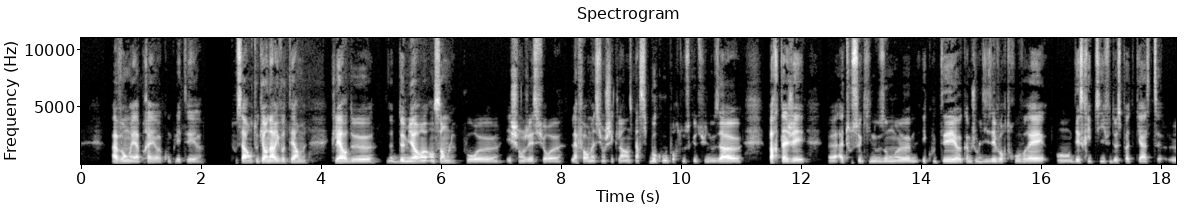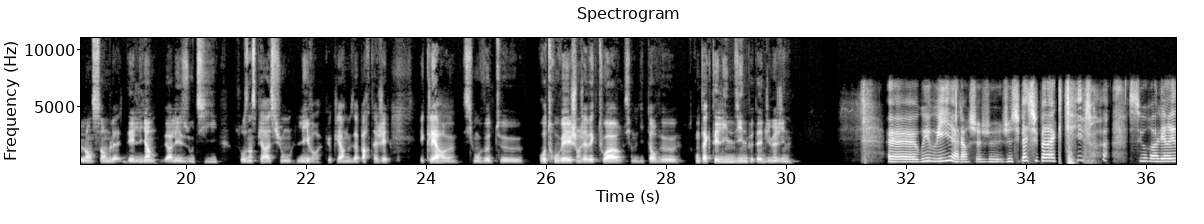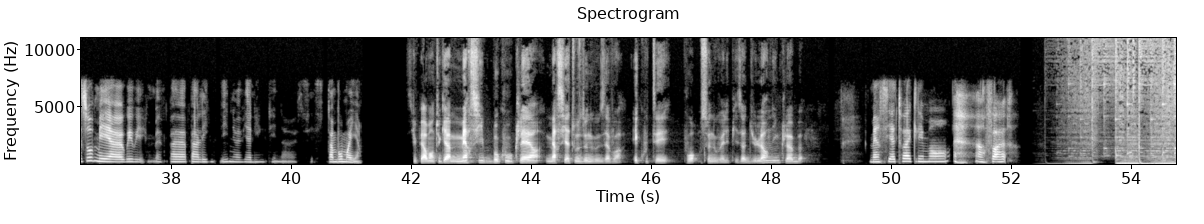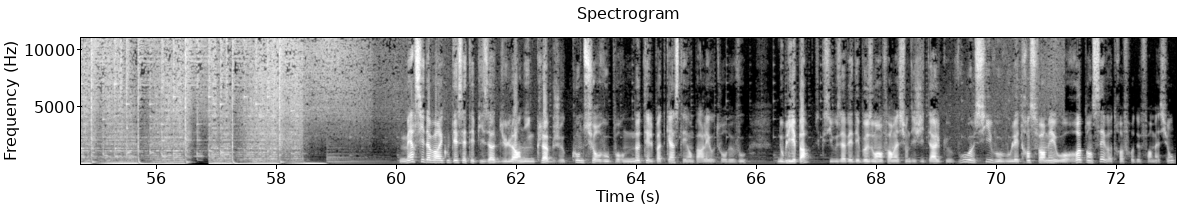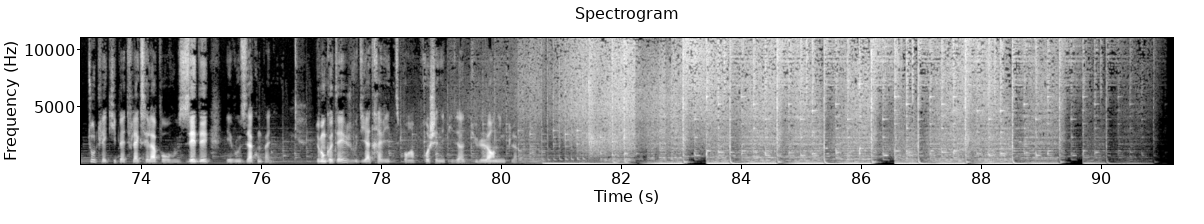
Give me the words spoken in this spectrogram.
avant et après, compléter, tout ça. En tout cas, on arrive au terme, Claire, de notre demi-heure ensemble pour, échanger sur, la formation chez Clarins. Merci beaucoup pour tout ce que tu nous as, partagé. À tous ceux qui nous ont, écoutés, comme je vous le disais, vous retrouverez en descriptif de ce podcast l'ensemble des liens vers les outils, sources d'inspiration, livres que Claire nous a partagés. Et Claire, si on veut te retrouver, échanger avec toi, si un auditeur veut te contacter, LinkedIn peut-être, j'imagine? Heu, oui, oui, alors je je je suis pas super active sur, heu, les réseaux, mais heu, oui, oui, bah, par par LinkedIn, heu, via LinkedIn, heu, c'est c'est un bon moyen. Superbe. En tout cas, merci beaucoup Claire. Merci à tous de nous avoir écoutés pour ce nouvel épisode du Learning Club. Merci à toi Clément. Au revoir. Merci d'avoir écouté cet épisode du Learning Club. Je compte sur vous pour noter le podcast et en parler autour de vous. N'oubliez pas, que si vous avez des besoins en formation digitale, que vous aussi vous voulez transformer ou repenser votre offre de formation, toute l'équipe Edflex est là pour vous aider et vous accompagner. De mon côté, je vous dis à très vite pour un prochain épisode du Learning Club.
